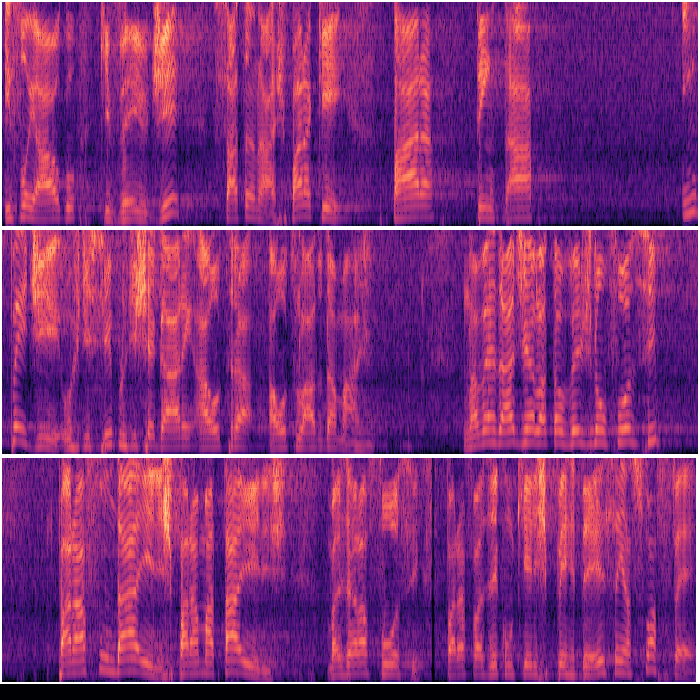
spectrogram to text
e foi algo que veio de Satanás. Para quê? Para tentar impedir os discípulos de chegarem a, outra, a outro lado da margem. Na verdade, ela talvez não fosse para afundar eles, para matar eles, mas ela fosse para fazer com que eles perdessem a sua fé,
